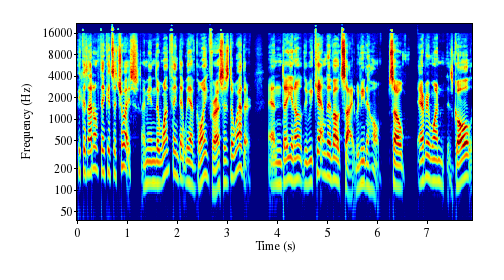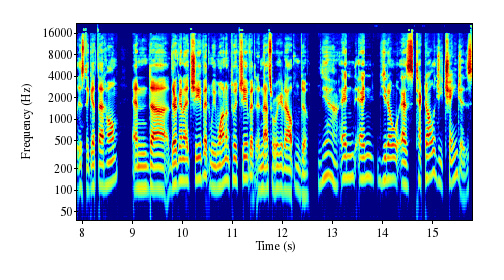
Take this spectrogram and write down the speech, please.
because I don't think it's a choice. I mean, the one thing that we have going for us is the weather. And, uh, you know, we can't live outside. We need a home. So everyone's goal is to get that home and uh, they're going to achieve it. We want them to achieve it. And that's what we're here to help them do. Yeah. And, and, you know, as technology changes,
